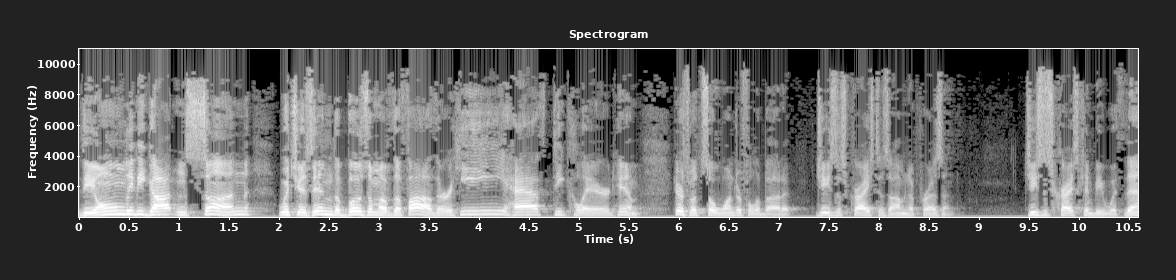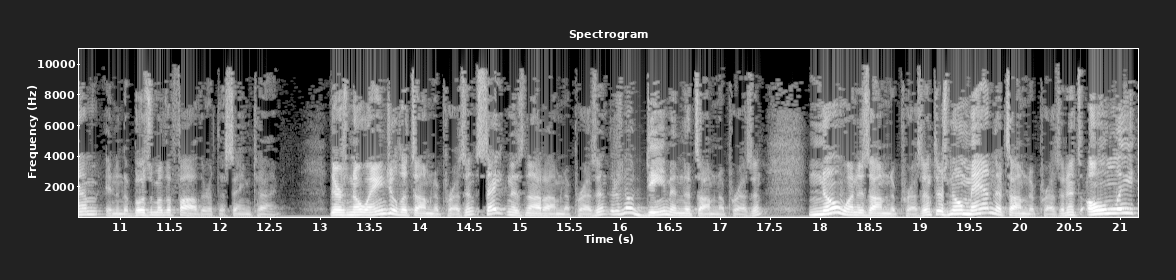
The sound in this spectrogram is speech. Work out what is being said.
the only begotten Son, which is in the bosom of the Father, he hath declared him. Here's what's so wonderful about it Jesus Christ is omnipresent. Jesus Christ can be with them and in the bosom of the Father at the same time. There's no angel that's omnipresent. Satan is not omnipresent. There's no demon that's omnipresent. No one is omnipresent. There's no man that's omnipresent. It's only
